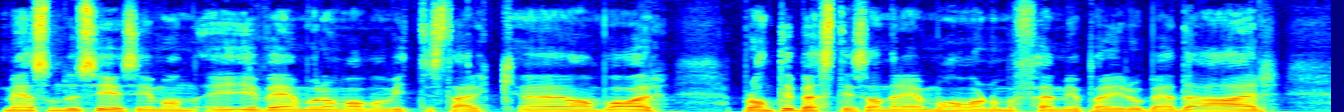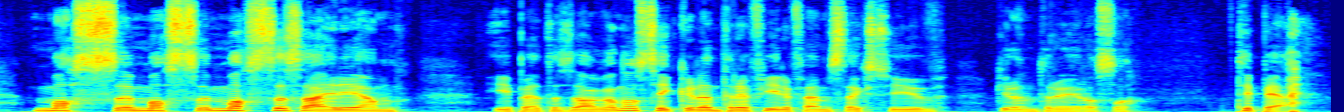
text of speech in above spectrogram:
med som du sier, Simon, i, VM hvor han var vanvittig sterk. han var blant de beste i San Remo, han var nummer fem i Paris-Roubais. Det er masse, masse, masse seier igjen i Peter Sagan, og sikkert en tre, fire, fem, seks, syv grønne trøyer også, tipper jeg.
